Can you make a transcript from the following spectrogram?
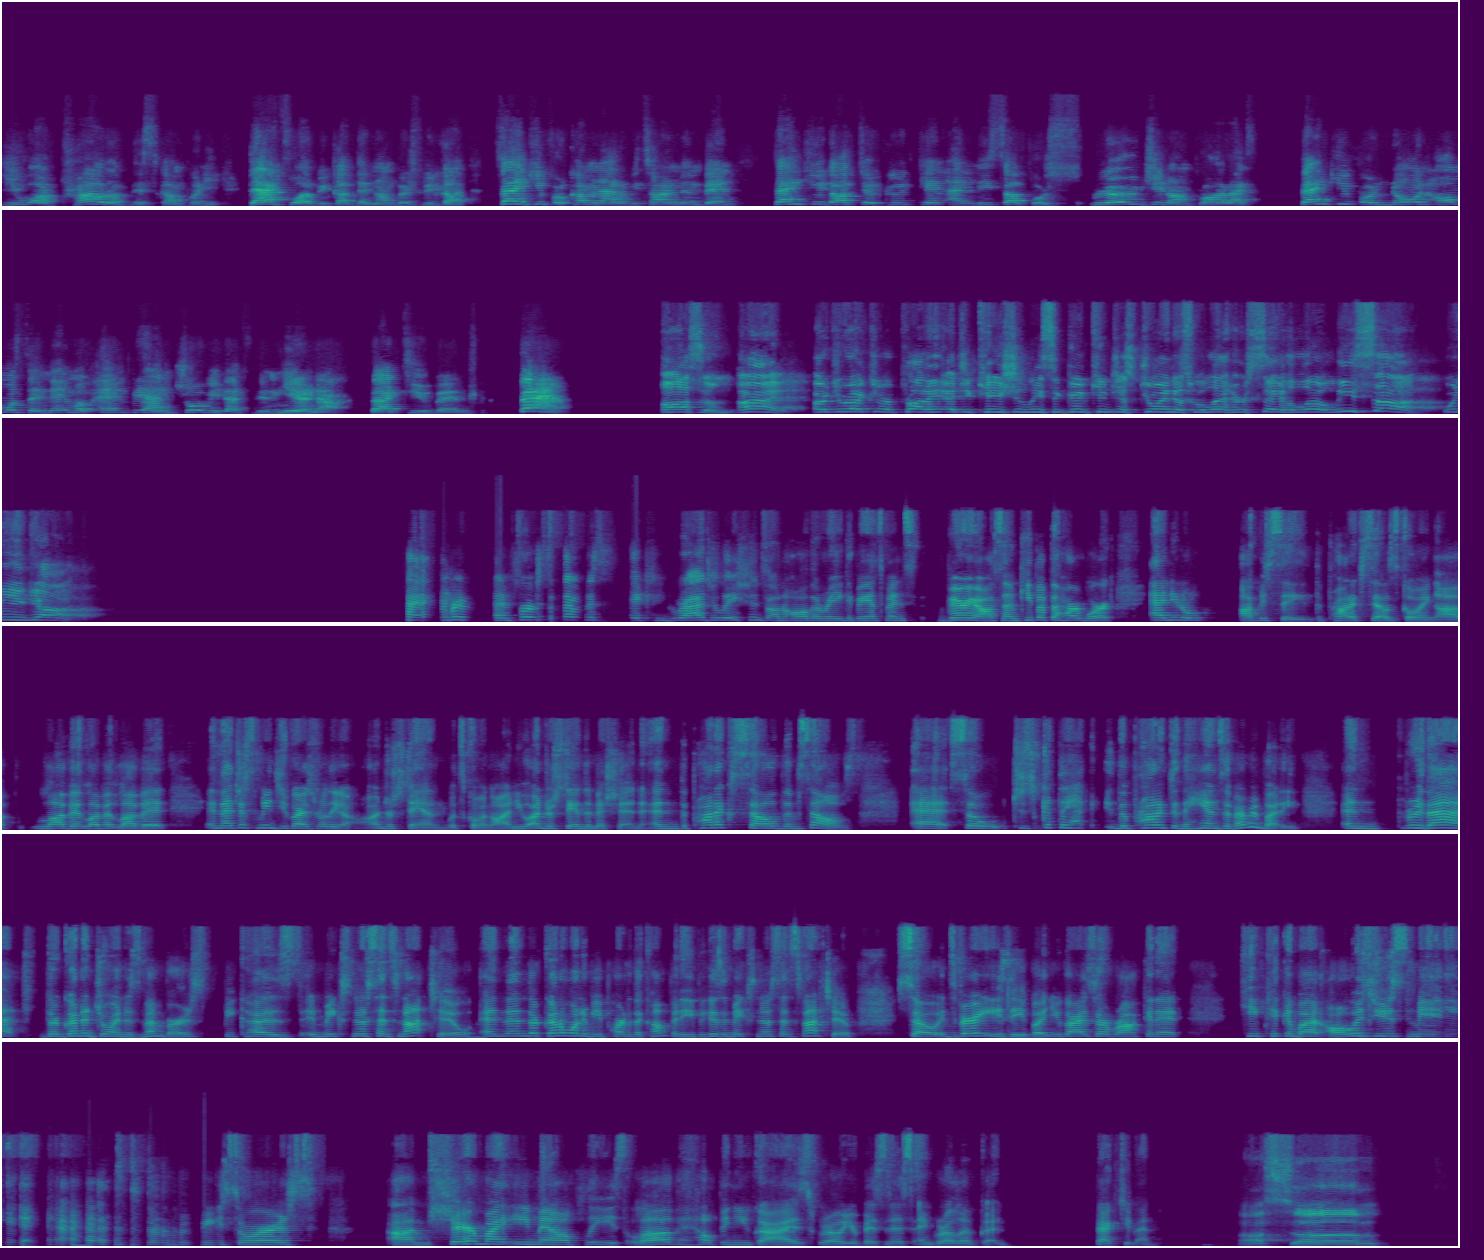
You are proud of this company. That's why we got the numbers we got. Thank you for coming out of retirement, Ben. Thank you, Dr. Goodkin and Lisa, for splurging on products. Thank you for knowing almost the name of every anchovy that's in here now. Back to you, Ben. Bam! Awesome. All right. Our director of product education, Lisa Goodkin, just joined us. We'll let her say hello. Lisa, what do you got? Hi, everyone. First, I want to say congratulations on all the rank advancements. Very awesome. Keep up the hard work. And, you know, obviously the product sales going up. Love it love it love it. And that just means you guys really understand what's going on. You understand the mission and the products sell themselves. Uh, so just get the the product in the hands of everybody. And through that they're going to join as members because it makes no sense not to. And then they're going to want to be part of the company because it makes no sense not to. So it's very easy but you guys are rocking it. Keep kicking butt. Always use me as a resource um, share my email, please. Love helping you guys grow your business and grow Live Good. Back to you, Ben. Awesome.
